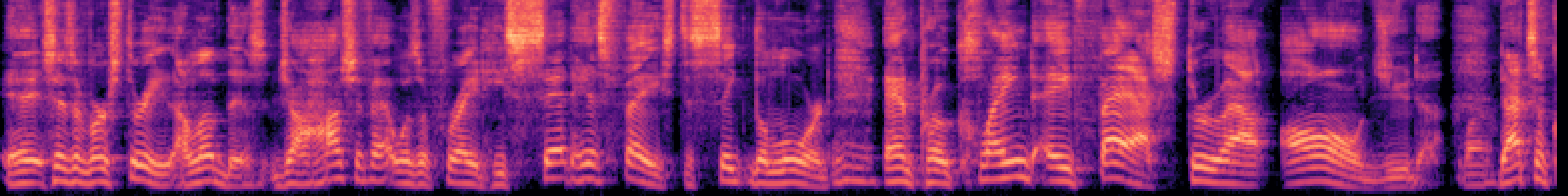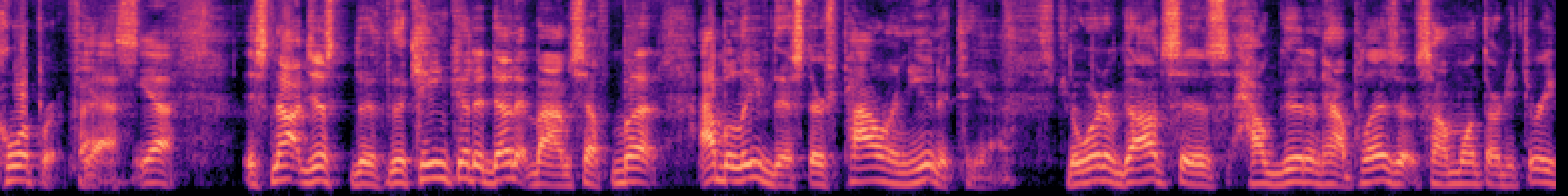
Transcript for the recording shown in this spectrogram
And it says in verse 3, I love this. Jehoshaphat was afraid. He set his face to seek the Lord mm. and proclaimed a fast throughout all Judah. That's a corporate Yeah, fast. yeah. It's not just the, the king could have done it by himself, but I believe this there's power in unity. Yeah, The word of God says how good and how pleasant, Psalm 133,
